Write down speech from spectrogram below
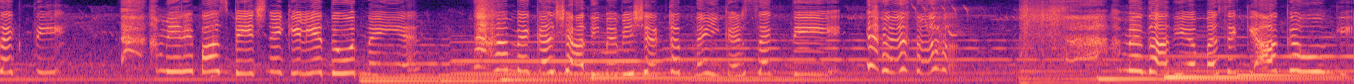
سکتی۔ میرے پاس بیچنے کے لیے دودھ نہیں ہے۔ میں کل شادی میں بھی شرکت نہیں کر سکتی۔ میں دادی اما سے کیا کہوں گی؟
